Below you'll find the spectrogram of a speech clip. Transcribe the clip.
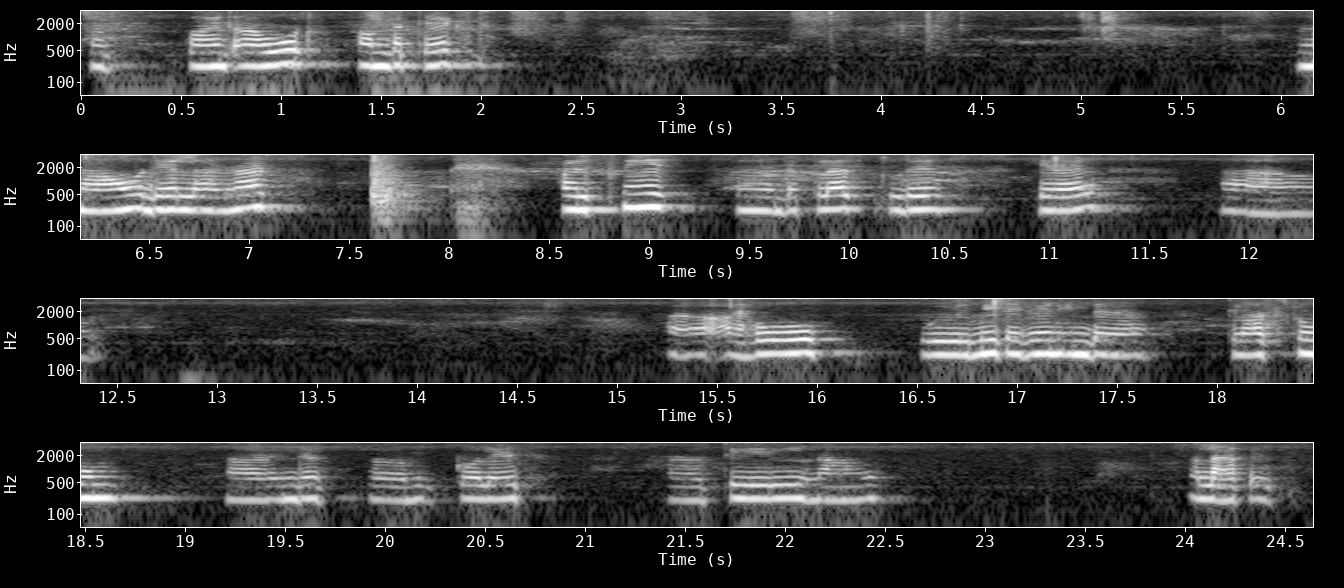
uh, point out from the text now dear learners i will finish uh, the class today here. Uh, uh, i hope we will meet again in the classroom uh, in the um, college uh, till now. Allah hafiz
